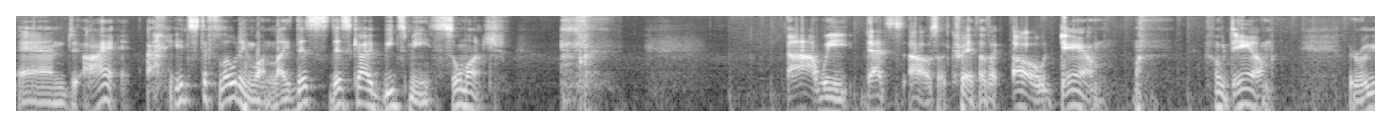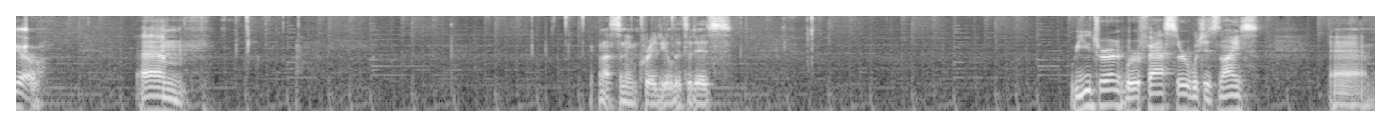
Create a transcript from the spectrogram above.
And I, it's the floating one. Like this, this guy beats me so much. ah, we. That's. Oh, I was a crit. I was like, oh damn, oh damn. Here we go. Um, that's an incredulity to this. We U-turn, we're faster, which is nice. Um,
